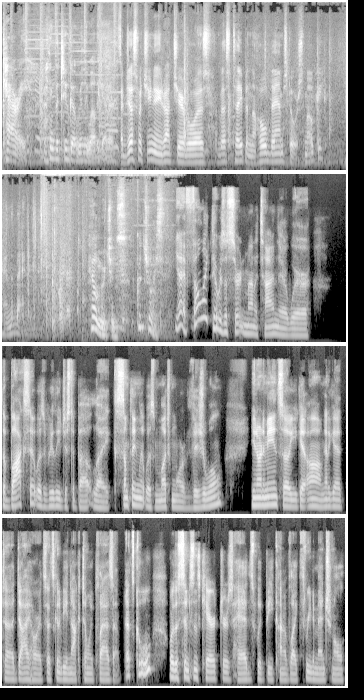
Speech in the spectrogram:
Carrie? I think the two go really well together. Uh, just what you need right here, boys. Best tape in the whole damn store. Smokey and the Bandit. Hell Merchants. Good choice. Yeah, it felt like there was a certain amount of time there where the box set was really just about like something that was much more visual. You know what I mean? So you get, oh, I'm gonna get uh, Die Hard, so it's gonna be Nakatomi Plaza. That's cool. Or the Simpsons characters' heads would be kind of like three dimensional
